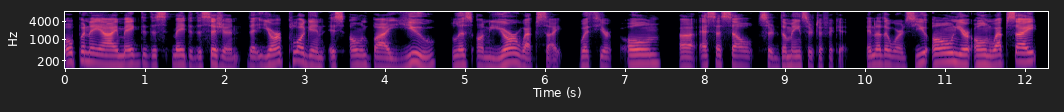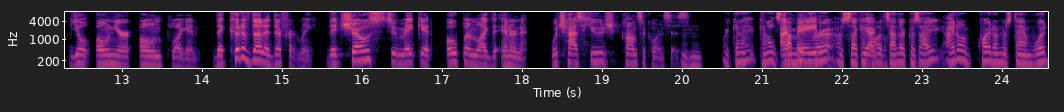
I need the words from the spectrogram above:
OpenAI made the, made the decision that your plugin is owned by you, lives on your website with your own uh, SSL domain certificate. In other words, you own your own website, you'll own your own plugin. They could have done it differently. They chose to make it open like the internet, which has huge consequences. Mhm. Wait, can I can I stop made- you for a second, yeah. Alexander? Because I, I don't quite understand what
